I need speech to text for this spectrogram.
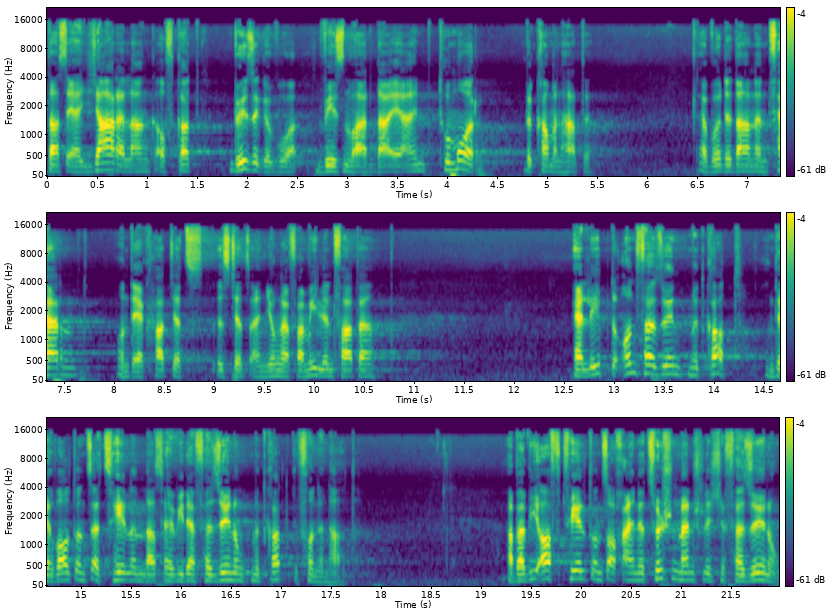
dass er jahrelang auf Gott böse gewesen war, da er einen Tumor bekommen hatte. Er wurde dann entfernt und er hat jetzt, ist jetzt ein junger Familienvater. Er lebte unversöhnt mit Gott und er wollte uns erzählen, dass er wieder Versöhnung mit Gott gefunden hat. Aber wie oft fehlt uns auch eine zwischenmenschliche Versöhnung?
